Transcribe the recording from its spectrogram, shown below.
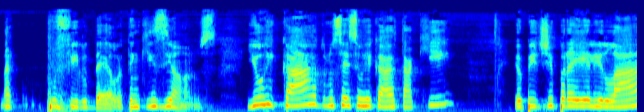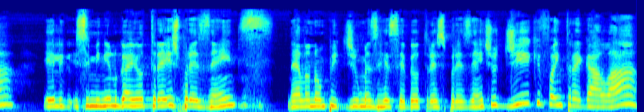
para o filho dela, tem 15 anos. E o Ricardo, não sei se o Ricardo está aqui, eu pedi para ele ir lá, ele, esse menino ganhou três presentes, né? ela não pediu, mas recebeu três presentes. O dia que foi entregar lá,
